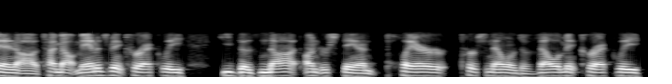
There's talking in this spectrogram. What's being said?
and uh, timeout management correctly. He does not understand player personnel and development correctly.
